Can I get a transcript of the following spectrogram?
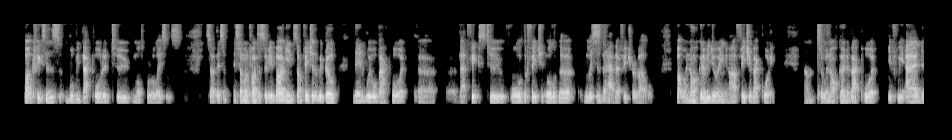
bug fixes will be backported to multiple releases. So if, there's a, if someone finds a severe bug in some feature that we built, then we will backport uh, that fix to all of the feature, all of the releases that have that feature available. But we're not going to be doing uh, feature backporting. Um, so we're not going to backport if we add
